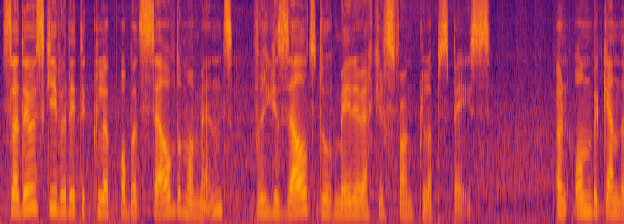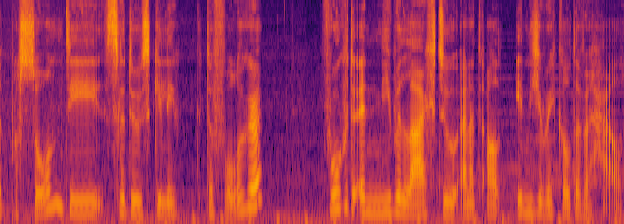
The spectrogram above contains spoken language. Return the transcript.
Sladowski verliet de club op hetzelfde moment, vergezeld door medewerkers van Club Space. Een onbekende persoon die Sladowski leek te volgen, voegde een nieuwe laag toe aan het al ingewikkelde verhaal.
